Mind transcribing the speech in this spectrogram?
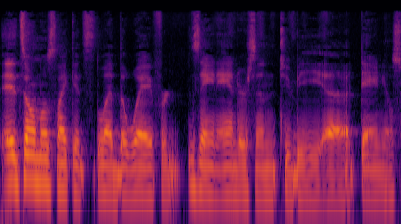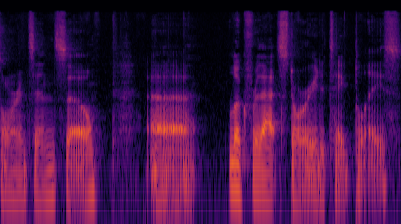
it's almost like it's led the way for Zayne Anderson to be uh, Daniel Sorensen. So uh, look for that story to take place.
